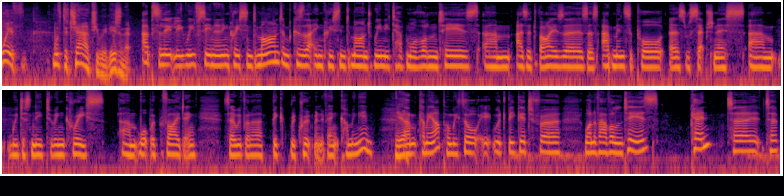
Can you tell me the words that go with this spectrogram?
with with the charity, really, isn't it? Absolutely. We've seen an increase in demand, and because of that increase in demand, we need to have more volunteers um, as advisors, as admin support, as receptionists. Um, we just need to increase um, what we're providing. So we've got a big recruitment event coming in, Yeah. um, coming up, and we thought it would be good for one of our volunteers, Ken, to to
